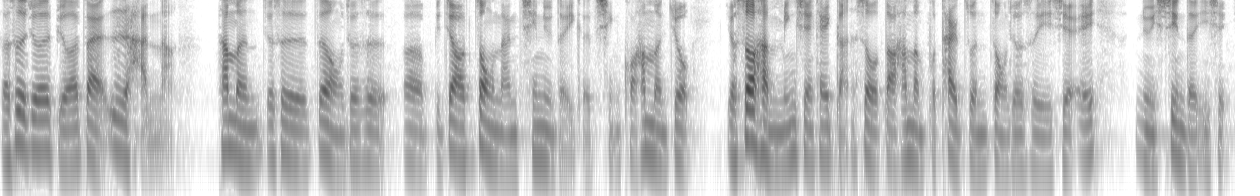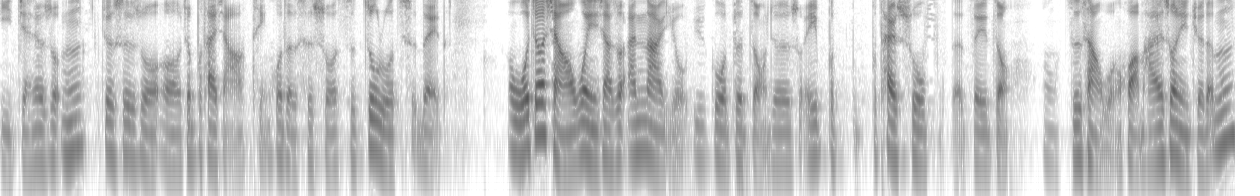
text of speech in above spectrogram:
可是就是比如说在日韩呐、他们就是这种就是呃比较重男轻女的一个情况，他们就有时候很明显可以感受到他们不太尊重，就是一些诶女性的一些意见，就是说嗯，就是说哦就不太想要听，或者是说是诸如此类的。我就想要问一下，说安娜有遇过这种就是说诶不不太舒服的这种嗯职场文化吗？还是说你觉得嗯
